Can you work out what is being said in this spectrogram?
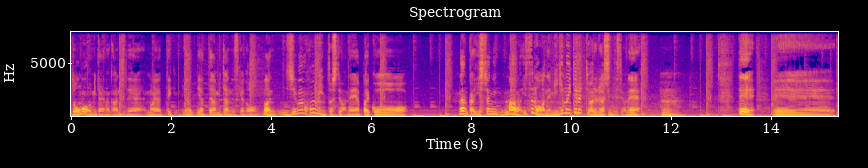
どう思うみたいな感じで、まあ、やってややってはみたんですけど、まあ、自分本人としてはねやっぱりこうなんか一緒にまあいつもはね右向いてるって言われるらしいんですよね。うん、で、えー、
